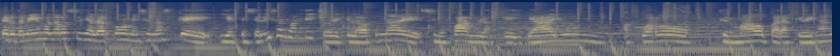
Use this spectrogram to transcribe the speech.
Pero también es bueno señalar, como mencionas, que, y especialistas lo han dicho, de que la vacuna de Sinopharm, la que ya hay un acuerdo firmado para que vengan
